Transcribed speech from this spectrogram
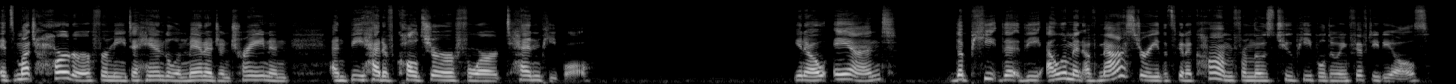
It's much harder for me to handle and manage and train and and be head of culture for 10 people. You know, and the the the element of mastery that's going to come from those two people doing 50 deals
